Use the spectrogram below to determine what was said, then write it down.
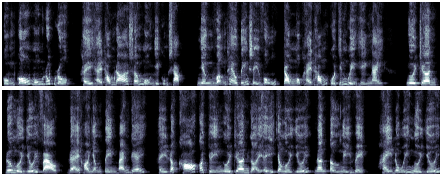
cũng cố muốn rút ruột thì hệ thống đó sớm muộn gì cũng sập. Nhưng vẫn theo tiến sĩ Vũ, trong một hệ thống của chính quyền hiện nay, người trên đưa người dưới vào để họ nhận tiền bán ghế thì rất khó có chuyện người trên gợi ý cho người dưới nên tự nghỉ việc hay đuổi người dưới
